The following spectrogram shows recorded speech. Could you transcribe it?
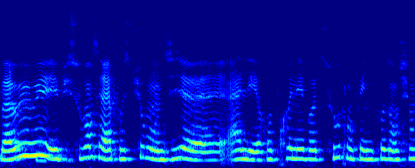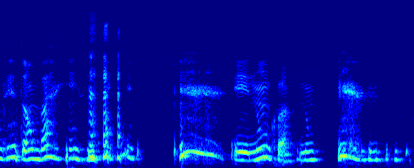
Bah oui, oui, et puis souvent c'est la posture où on dit euh, allez, reprenez votre souffle, on fait une pause en chien tête en bas. et non, quoi, non.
